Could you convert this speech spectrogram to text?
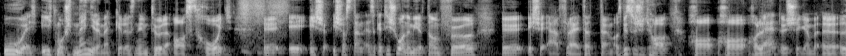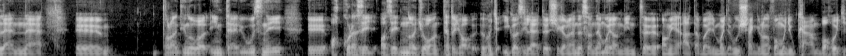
ú, itt most mennyire megkérdezném tőle azt, hogy, és, és aztán ezeket is soha nem írtam föl, és elfelejtettem. Az biztos, hogy ha, ha, ha, ha lehetőségem lenne Talantinoval interjúzni, akkor az egy, az egy nagyon, tehát hogyha, hogyha igazi lehetőségem lenne, szóval nem olyan, mint ami általában egy magyar újságírónak van mondjuk Kámba, hogy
